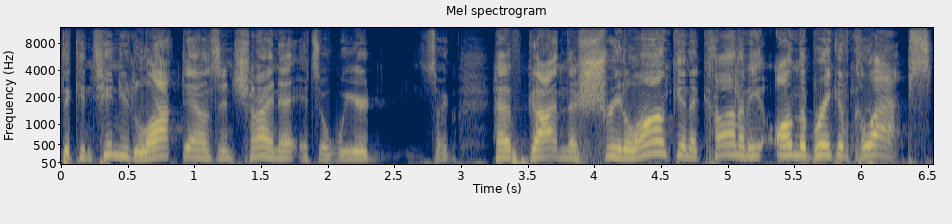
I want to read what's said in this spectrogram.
the continued lockdowns in China. It's a weird cycle, have gotten the Sri Lankan economy on the brink of collapse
